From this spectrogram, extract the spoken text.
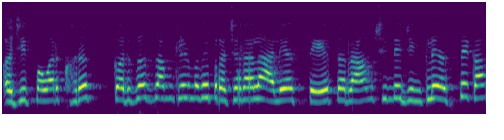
अजित पवार खरंच कर्जत जामखेडमध्ये प्रचाराला आले असते तर राम शिंदे जिंकले असते का?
